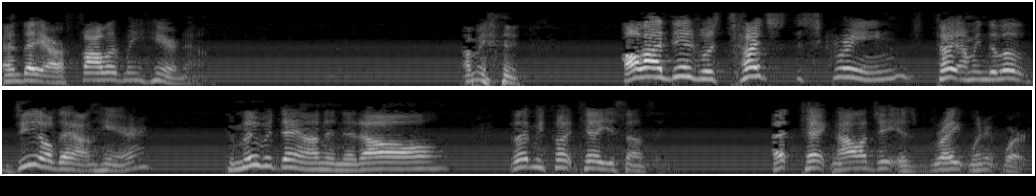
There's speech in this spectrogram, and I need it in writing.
And they are followed me here now. I mean, all I did was touch the screen, touch, I mean, the little deal down here, to move it down, and it all. Let me put, tell you something. That technology is great when it works.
